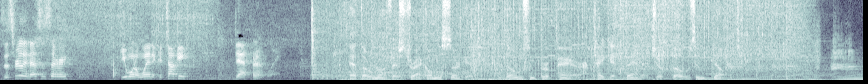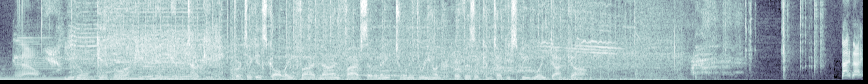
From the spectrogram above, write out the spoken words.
Is this really necessary? If you want to win at Kentucky, definitely. At the roughest track on the circuit, those who prepare take advantage of those who don't. No. Yeah. You don't get lucky in Kentucky. For tickets, call 859-578-2300 or visit KentuckySpeedway.com. Night-night.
